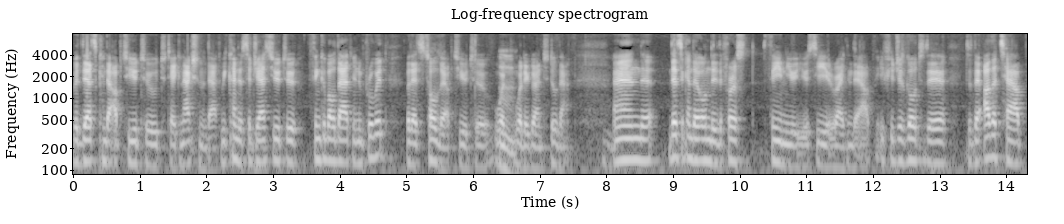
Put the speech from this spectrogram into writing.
But that's kind of up to you to, to take an action on that. We kind of suggest you to think about that and improve it, but that's totally up to you to what, Mm. what you're going to do then. And uh, that's kind of only the first thing you, you see right in the app. If you just go to the to the other tab,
